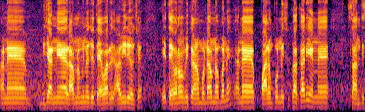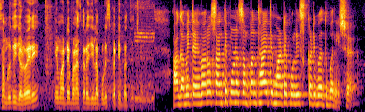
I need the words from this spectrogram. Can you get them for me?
અને બીજા અન્ય રામનવમીનો જે તહેવાર આવી રહ્યો છે, એ તહેવારોમાં બી કારણ બનાવ ન બને અને પાલનપુરની સુખાકારી અને શાંતિ, સમૃદ્ધિ જળવાઈ રહે. એ માટે બનાસકાંઠા જિલ્લા પોલીસ કટિબદ્ધ છે. આગામી તહેવારો શાંતિપૂર્ણ સંપન્ન થાય તે માટે પોલીસ કટિબદ્ધ બની છે.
